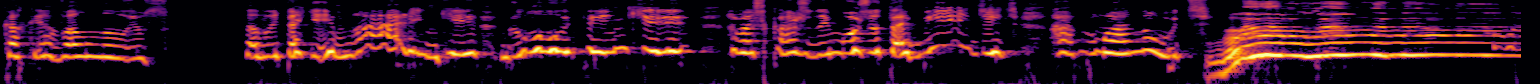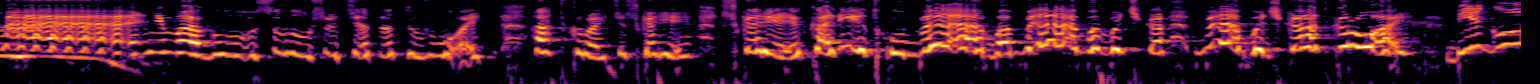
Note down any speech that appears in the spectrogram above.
как я волнуюсь. Вы такие маленькие, глупенькие. Вас каждый может обидеть, обмануть. Не могу слушать этот вой. Откройте скорее, скорее калитку. Беба, Бебочка, Бебочка, открой. Бегу!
